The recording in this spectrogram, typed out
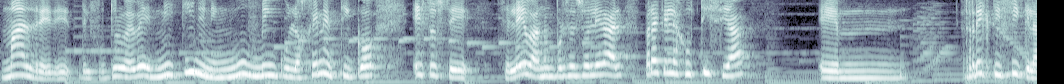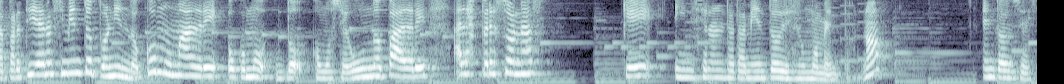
madre del futuro bebé, ni tiene ningún vínculo genético, eso se, eleva en un proceso legal para que la justicia em, rectifique la partida de nacimiento poniendo como madre o como, como segundo padre a las personas que iniciaron el tratamiento desde un momento, ¿no? Entonces,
